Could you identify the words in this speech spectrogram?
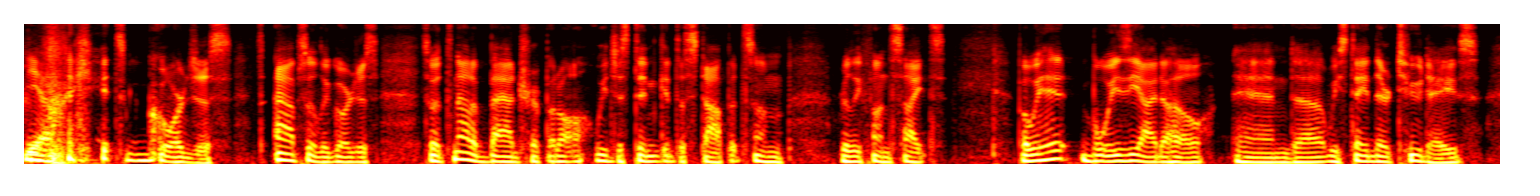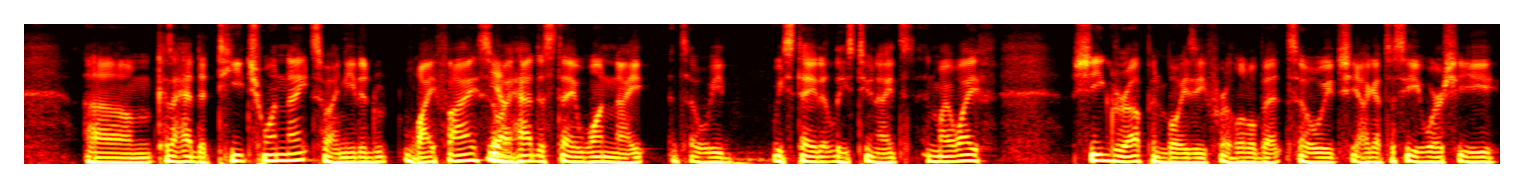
Yeah. like it's gorgeous. It's absolutely gorgeous. So it's not a bad trip at all. We just didn't get to stop at some really fun sites. But we hit Boise, Idaho, and uh, we stayed there two days Um, because I had to teach one night, so I needed Wi-Fi. So Yeah. I had to stay one night, and so we we stayed at least two nights. And my wife, she grew up in Boise for a little bit, so we she I got to see where she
